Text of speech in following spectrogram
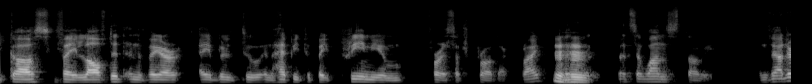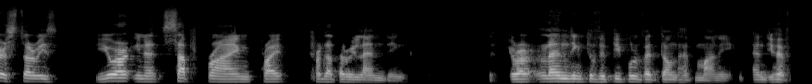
because they loved it and they are able to and happy to pay premium for such product, right? Mhm. that- that's a one story. And the other story is you are in a subprime pri- predatory lending. You are lending to the people that don't have money, and you have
